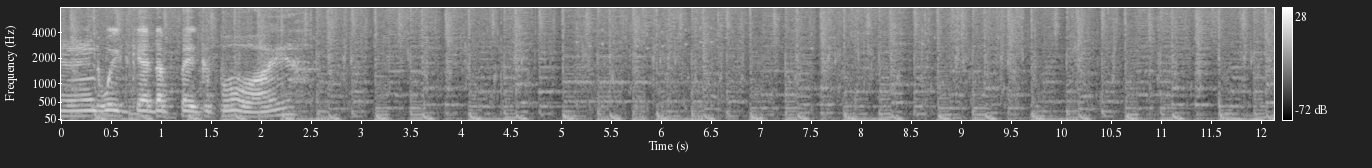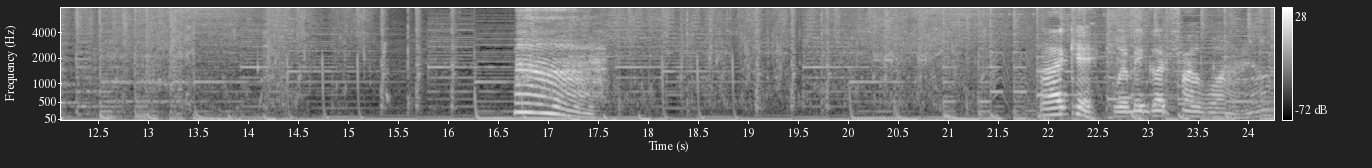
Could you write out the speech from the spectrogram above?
And we get a big boy. Okay, we'll be good for a while.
